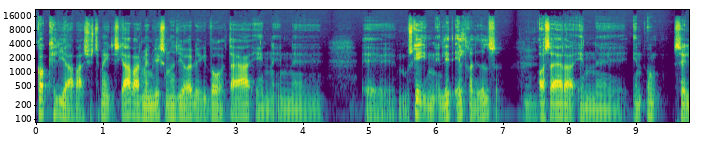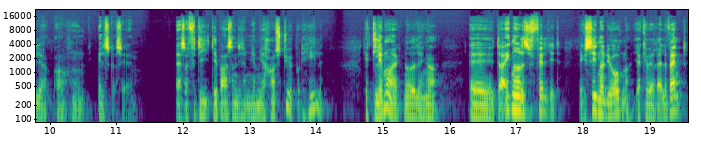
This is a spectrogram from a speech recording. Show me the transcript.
godt kan lide at arbejde systematisk. Jeg arbejder med en virksomhed lige i øjeblikket, hvor der er en, en øh, øh, måske en, en lidt ældre ledelse, mm. og så er der en, øh, en ung sælger, og hun elsker CRM. Altså fordi det er bare sådan ligesom, jamen jeg har styr på det hele. Jeg glemmer ikke noget længere. Øh, der er ikke noget, der er tilfældigt. Jeg kan se, når de åbner. Jeg kan være relevant.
